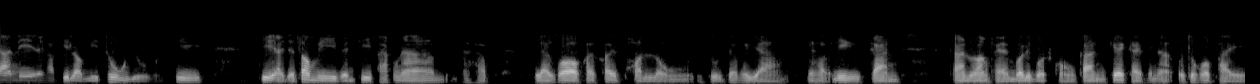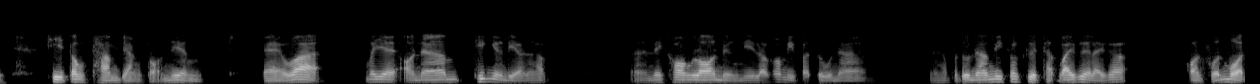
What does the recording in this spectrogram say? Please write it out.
ด้านนี้นะครับ ที่เรามีทุ่งอยู่ที่ที่อาจจะต้องมีเป็นที่พักน้ำนะครับ แล้วก็ค่อยๆ ผ่อนลงสู่เจ้าพระยานะครับ นี่คือการการวางแผนบริบทของการแก้ไขปัญหาอุทกภัยที่ต้องทำอย่างต่อเนื่อง แต่ว่าไม่ใช่เอาน้ำทิ้งอย่างเดียวนะครับในคลองรอหนึ่งนี้เราก็มีประตูน้ำนะครับ ประตูน้ำนี่ก็คือไว้เพื่ออะไรก็ก่อนฝนหมด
